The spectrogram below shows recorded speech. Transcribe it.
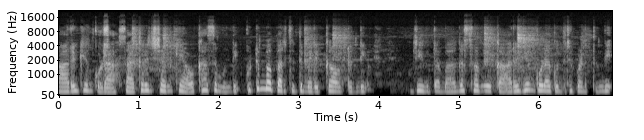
ఆరోగ్యం కూడా సహకరించడానికి అవకాశం ఉంది. కుటుంబ పరిస్థితి మెరుగ్గా ఉంటుంది. జీవిత భాగస్వామి యొక్క ఆరోగ్యం కూడా కుదిరిపడుతుంది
